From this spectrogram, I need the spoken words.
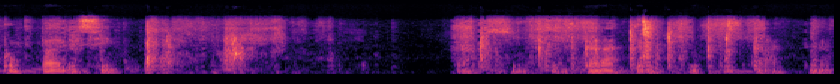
Compadre 5. El carácter, el carácter.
